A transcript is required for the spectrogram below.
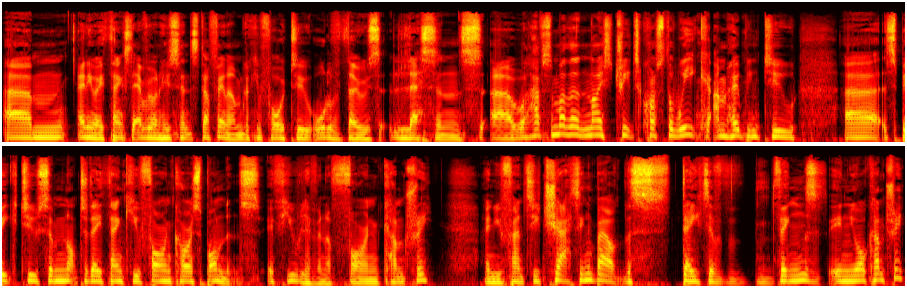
Um, anyway, thanks to everyone who sent stuff in. I'm looking forward to all of those lessons. Uh, we'll have some other nice treats across the week. I'm hoping to uh, speak to some Not Today Thank You foreign correspondents. If you live in a foreign country, and you fancy chatting about the state of things in your country,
